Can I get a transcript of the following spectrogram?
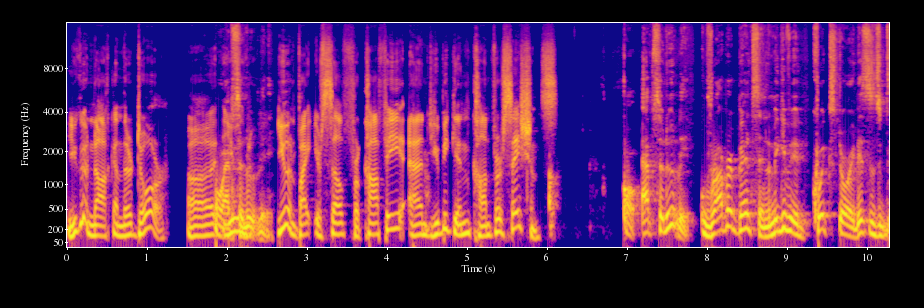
You go knock on their door. Uh, oh, absolutely. You, you invite yourself for coffee and you begin conversations. Oh, absolutely. Robert Benson, let me give you a quick story. This is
